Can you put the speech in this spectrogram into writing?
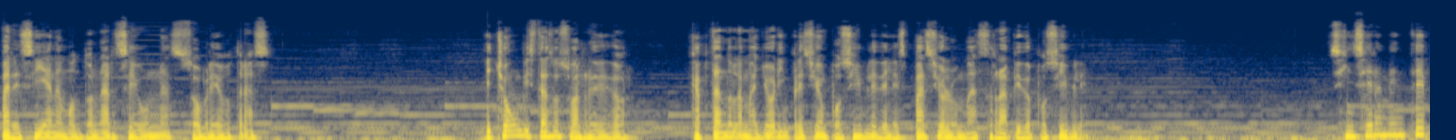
parecían amontonarse unas sobre otras. Echó un vistazo a su alrededor, captando la mayor impresión posible del espacio lo más rápido posible. Sinceramente,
